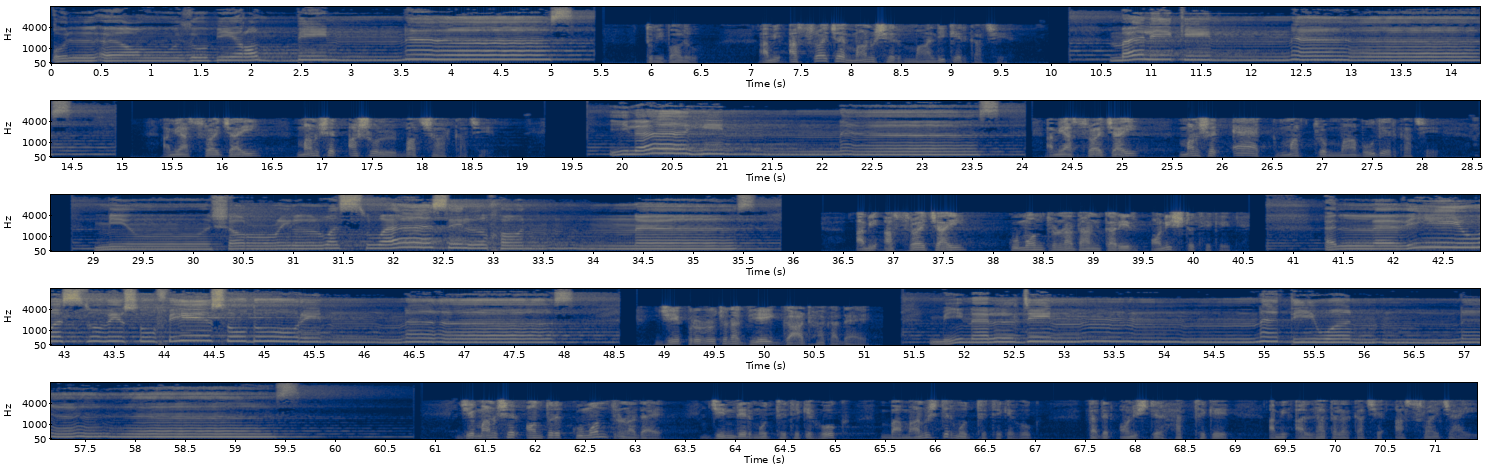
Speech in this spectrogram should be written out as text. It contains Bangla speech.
قل أعوذ برب الناس তুমি বলো আমি আশ্রয় চাই মানুষের মালিকের কাছে ملك الناس আমি আশ্রয় চাই মানুষের আসল বাদশাহর কাছে إله الناس আমি আশ্রয় চাই মানুষের একমাত্র মাবুদের কাছে من شر الوسواس الخناس আমি আশ্রয় চাই কুমন্ত্রণা দানকারীর অনিষ্ট থেকে الذي يوسوس في صدور الناس যে প্ররোচনা দিয়েই গা ঢাকা দেয় من الجنة والناس যে মানুষের অন্তরে কুমন্ত্রণা দেয়, জিনদের মধ্যে থেকে হোক বা মানুষদের মধ্যে থেকে হোক, তাদের অনিষ্টের হাত থেকে আমি আল্লাহ তালার কাছে আশ্রয় চাই।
